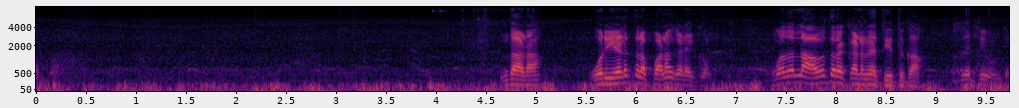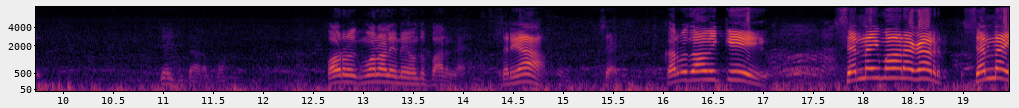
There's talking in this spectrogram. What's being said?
ஆமாம் இந்தாடா ஒரு இடத்துல பணம் கிடைக்கும். முதல்ல அவசர கடனை தீர்த்துக்கா. வெற்றி உண்டு. ஜெயிச்சு தரப்பா பௌர்ணமிக்கு முதலாளி என்னை வந்து பாருங்கள் சரியா? சரி. கர்மசாமிக்கு சென்னை மாநகர் சென்னை.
